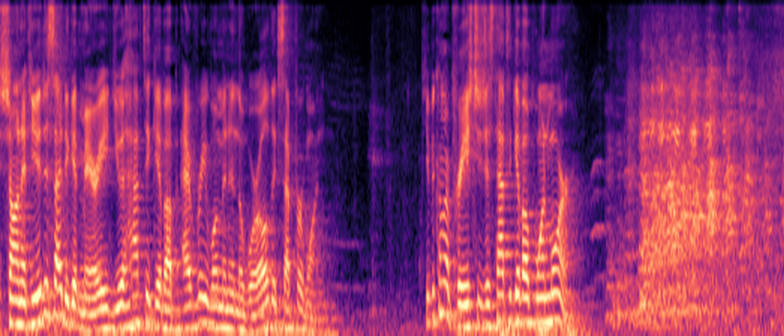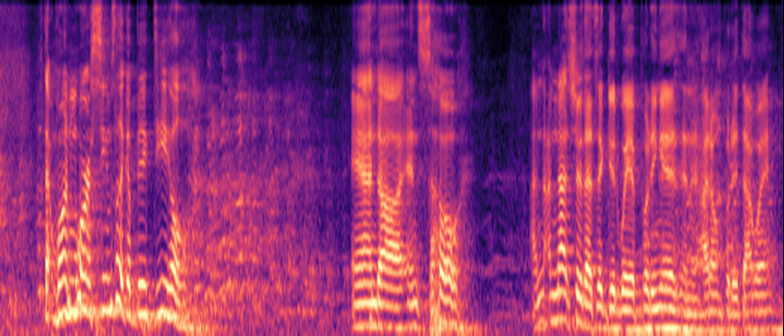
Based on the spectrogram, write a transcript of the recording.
Sean, if you decide to get married, you have to give up every woman in the world except for one. If you become a priest, you just have to give up one more. that one more seems like a big deal. And, uh, and so I'm, I'm not sure that's a good way of putting it, and I don't put it that way.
